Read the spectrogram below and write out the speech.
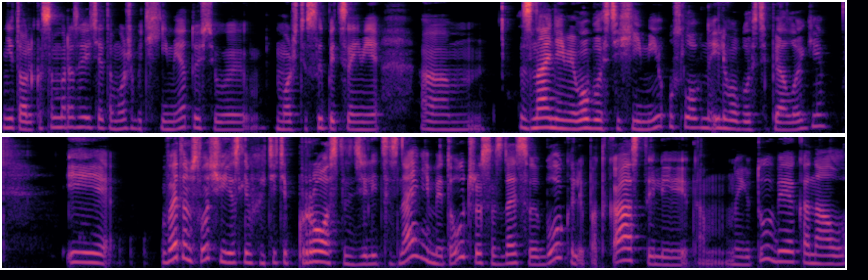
не только саморазвитие, это может быть химия, то есть вы можете сыпать своими эм, знаниями в области химии, условно, или в области биологии. И в этом случае, если вы хотите просто делиться знаниями, то лучше создать свой блог или подкаст, или там на ютубе канал,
